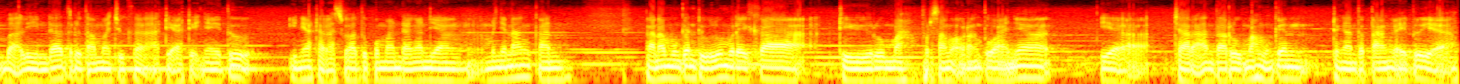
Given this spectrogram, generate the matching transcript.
Mbak Linda terutama juga adik-adiknya itu ini adalah suatu pemandangan yang menyenangkan karena mungkin dulu mereka di rumah bersama orang tuanya ya jarak antar rumah mungkin dengan tetangga itu ya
